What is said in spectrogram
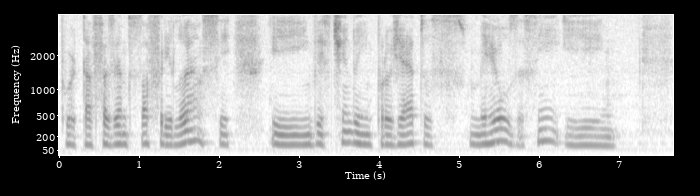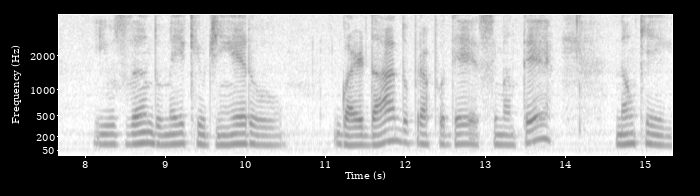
por estar tá fazendo só freelance e investindo em projetos meus, assim, e, e usando meio que o dinheiro guardado para poder se manter, não que,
